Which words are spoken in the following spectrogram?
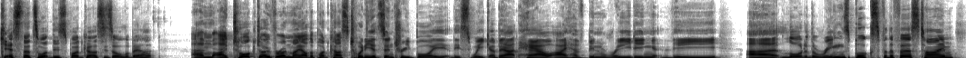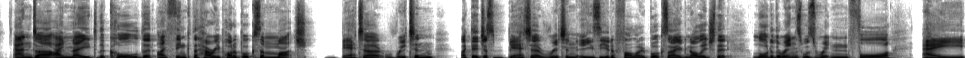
guess that's what this podcast is all about. Um, I talked over on my other podcast, 20th Century Boy, this week about how I have been reading the uh, Lord of the Rings books for the first time. And uh, I made the call that I think the Harry Potter books are much better written. Like they're just better written, easier to follow books. I acknowledge that Lord of the Rings was written for a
